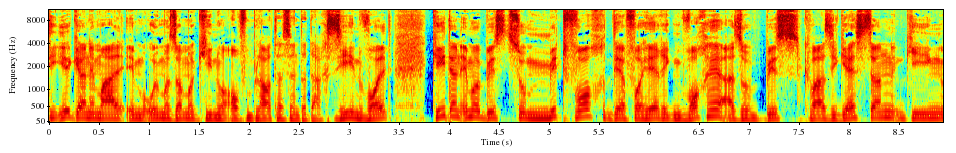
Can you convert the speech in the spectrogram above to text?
die ihr gerne mal im Ulmer Sommerkino auf dem Plauter Center Dach sehen wollt. Geht dann immer bis zum Mittwoch der vorherigen Woche, also bis quasi gestern ging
